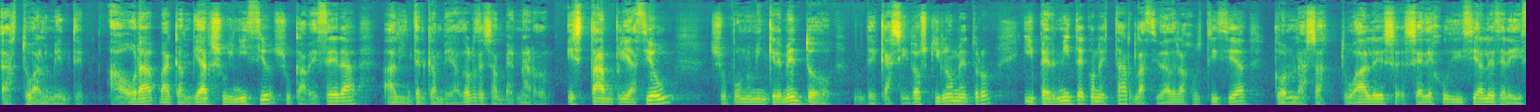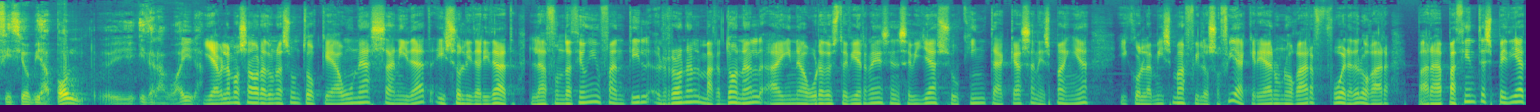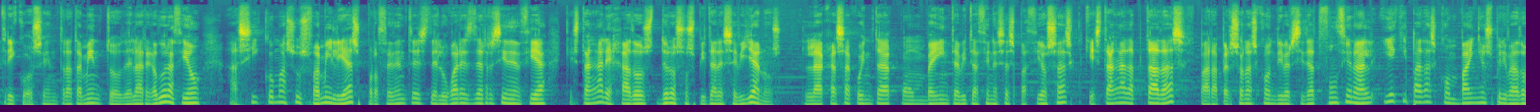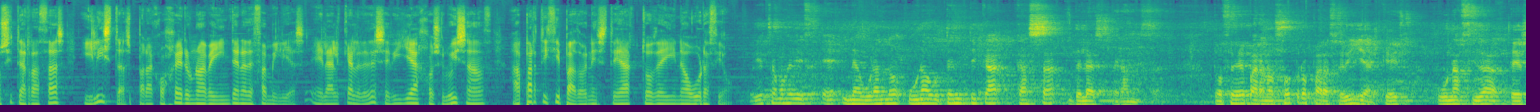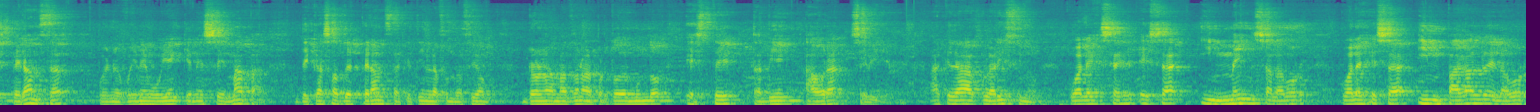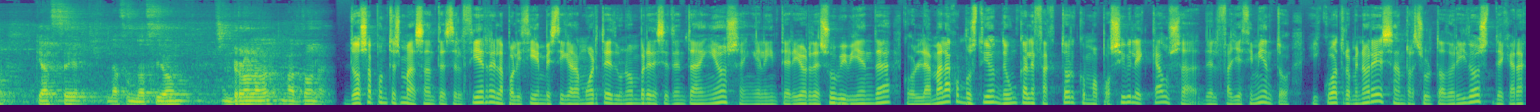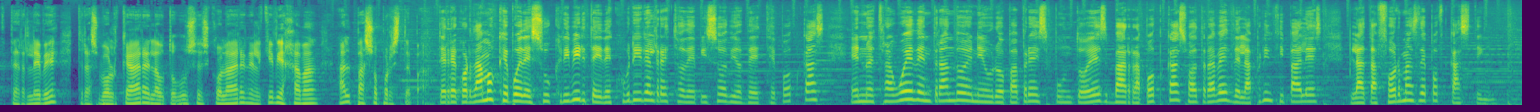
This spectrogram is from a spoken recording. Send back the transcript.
actualmente. Ahora va a cambiar su inicio, su cabecera, al intercambiador de San Bernardo. Esta ampliación supone un incremento de casi dos kilómetros y permite conectar la Ciudad de la Justicia con las actuales sedes judiciales del edificio Viapol y de la Guaira. Y hablamos ahora de un asunto que aúna sanidad y solidaridad. La Fundación Infantil Ronald McDonald ha inaugurado este viernes en Sevilla su quinta casa en España y con la misma filosofía, crear un hogar fuera del hogar para pacientes pediátricos en tratamiento de larga duración, así como a sus familias procedentes de lugares de residencia que están alejados de los hospitales sevillanos. La casa cuenta con 20 habitaciones espaciosas que están adaptadas para personas con diversidad funcional y equipadas con baños privados y terrazas y listas para acoger una veintena de familias. El alcalde de Sevilla, José Luis Sanz, ha participado en este acto de inauguración. Hoy estamos eh, inaugurando una auténtica casa de la esperanza. Entonces, para nosotros, para Sevilla, que es una ciudad de esperanza, pues nos viene muy bien que en ese mapa de casas de esperanza que tiene la Fundación Ronald McDonald por todo el mundo, esté también ahora Sevilla. Ha quedado clarísimo cuál es esa inmensa labor, cuál es esa impagable labor que hace la Fundación Ronald McDonald. Dos apuntes más antes del cierre. La policía investiga la muerte de un hombre de 70 años en el interior de su vivienda con la mala combustión de un calefactor como posible causa del fallecimiento y cuatro menores han resultado heridos de carácter leve tras volcar el autobús escolar en el que viajaban al paso por Estepa. Te recordamos que puedes suscribirte y descubrir el resto de episodios de este podcast en nuestra web entrando en europapress.es barra podcast o a través de las principales plataformas de podcasting.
